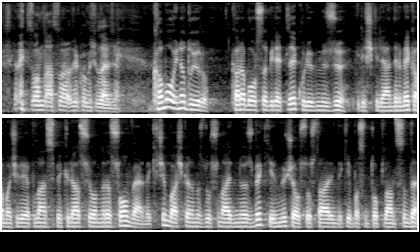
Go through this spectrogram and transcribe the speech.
neyse ondan sonra konuşuruz ayrıca. Kamuoyuna duyuru. Kara borsa biletle kulübümüzü ilişkilendirmek amacıyla yapılan spekülasyonlara son vermek için Başkanımız Dursun Aydın Özbek 23 Ağustos tarihindeki basın toplantısında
